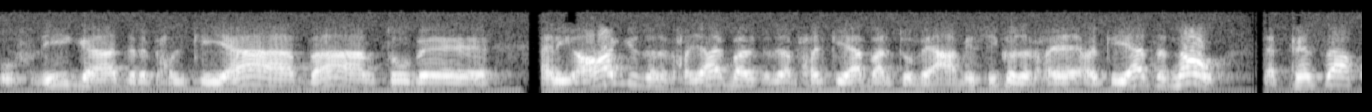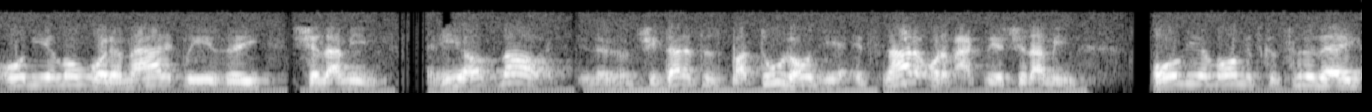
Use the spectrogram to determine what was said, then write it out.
Ufliga bar and he argues that Rav Hilkiah bar Tuveh, obviously, because Rav Hilkiah said no, that Pesach all year long automatically is a Shilamim. And he holds no. Shitarat says Patur holds it's not automatically a Shilamim. All year long it's considered a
